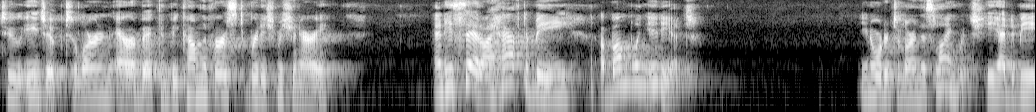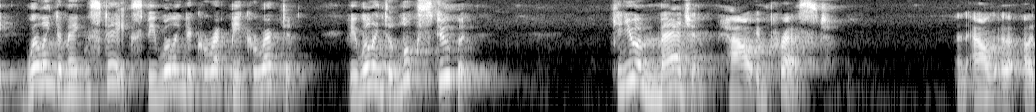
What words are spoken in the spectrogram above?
to Egypt to learn Arabic and become the first British missionary. And he said, I have to be a bumbling idiot in order to learn this language. He had to be willing to make mistakes, be willing to correct, be corrected, be willing to look stupid. Can you imagine how impressed an, a, a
